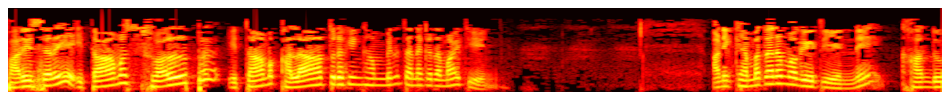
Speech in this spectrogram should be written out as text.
පරිසරය ඊටාම ස්වල්ප ඊටාම කලාතුරකින් හම්බෙන තැනක තමයි තියෙන්නේ. අනික හැමතැනම වගේ තියෙන්නේ කඳු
